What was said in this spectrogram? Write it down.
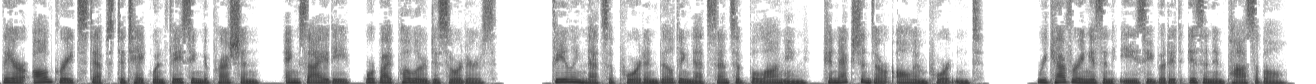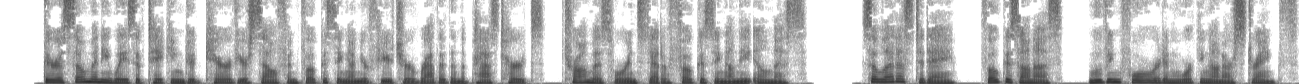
They are all great steps to take when facing depression, anxiety, or bipolar disorders. Feeling that support and building that sense of belonging, connections are all important. Recovering isn't easy, but it isn't impossible. There are so many ways of taking good care of yourself and focusing on your future rather than the past hurts, traumas, or instead of focusing on the illness. So let us today focus on us, moving forward and working on our strengths.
